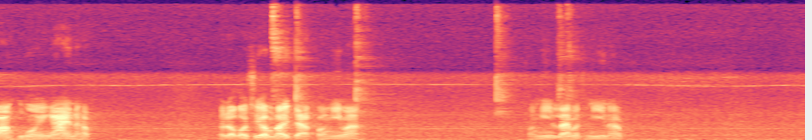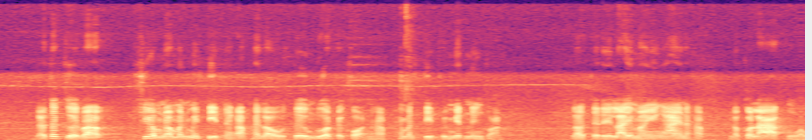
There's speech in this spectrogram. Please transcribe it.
วางหัวง่ายๆนะครับ แล้วเราก็เชื่อมไล่จากฝั่งนี้มาฝั่งนี้ไล่มาทางนี้นะครับ แล้วถ้าเกิดว่าเชื่อมแล้วมันไม่ติดนะครับ ให้เราเติมลวดไปก่อนนะครับ ให้มันติดไปเม็ดหนึ่งก่อน เราจะได้ไล่มาง่ายๆนะครับ แล้วก็ลากหัว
